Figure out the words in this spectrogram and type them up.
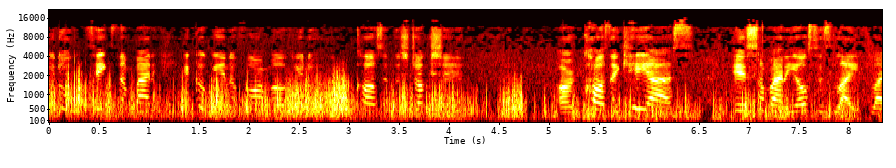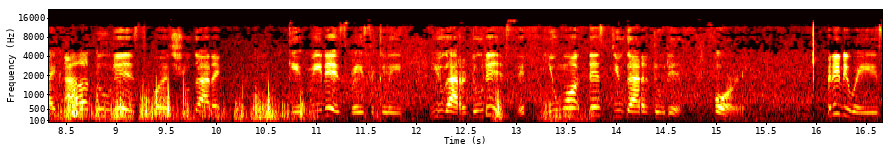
you know, take somebody. It could be in the form of you know, causing destruction or causing chaos in somebody else's life. Like I'll do this, but you gotta give me this. Basically, you gotta do this. If you want this, you gotta do this for it. But anyways,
